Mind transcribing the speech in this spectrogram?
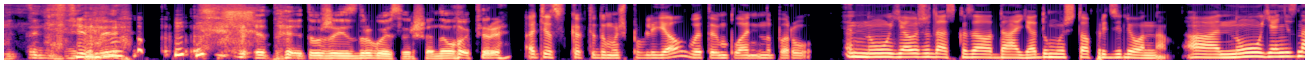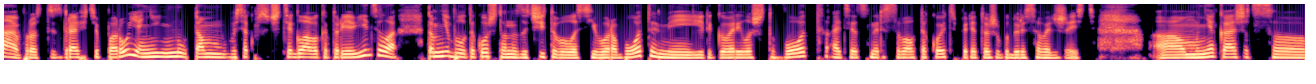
это, это уже из другой совершенно оперы. Отец, как ты думаешь, повлиял в этом плане на пару? Ну, я уже, да, сказала, да, я думаю, что определенно. А, ну, я не знаю, просто из граффити пару, я не, ну, там, во всяком случае, те главы, которые я видела, там не было такого, что она зачитывалась его работами или говорила, что вот, отец нарисовал такой, теперь я тоже буду рисовать жесть. А, мне кажется,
